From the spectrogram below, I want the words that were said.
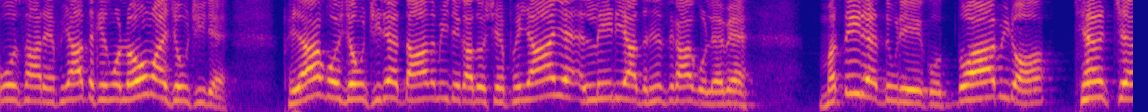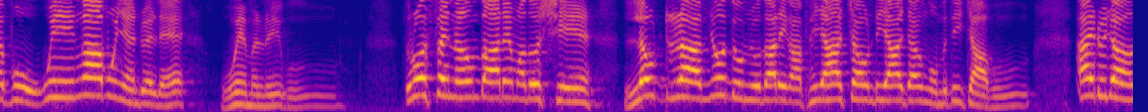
ကိုးစားတယ်ဘုရားသခင်ကိုလုံးဝယုံကြည်တယ်ဘုရားကိုယုံကြည်တဲ့သားသမီးတွေကဆိုရှင်ဘုရားရဲ့အလေးတရားသတင်းစကားကိုလည်းပဲမသိတဲ့သူတွေကိုသွားပြီးတော့ဖြန့်ကျက်ဖို့ဝင်ငှဖို့ရန်အတွက်လည်းဝင်မလွေးဘူး သူတို့စိတ်နှလုံးသားထဲမှာဆိုရှင်လောက်တရမြို့သူမြို့သားတွေကဘုရားကြောင်းတရားကြောင်းကိုမသိကြဘူးအဲ့တို့ကြောင့်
